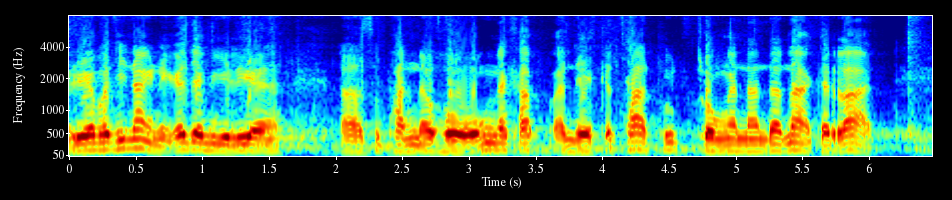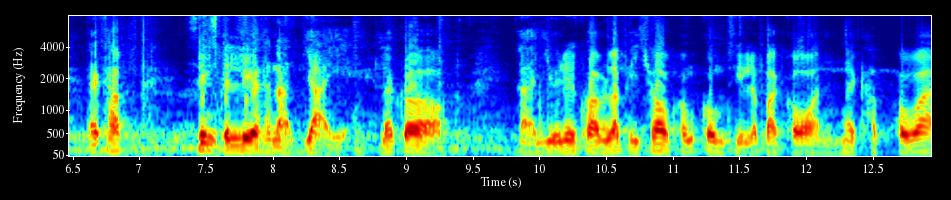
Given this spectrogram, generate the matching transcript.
เรือพระที่นั่งเนี่ยก็จะมีเรืออสุพรรณหงส์นะครับอเนกชาติพุทธชงอนันตนาคราชนะครับ ซึ่งเป็นเรือขนาดใหญ่ แล้วก็ออยู่ในความรับผิดชอบของกรมศิลปากรนะครับ เพราะว่า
